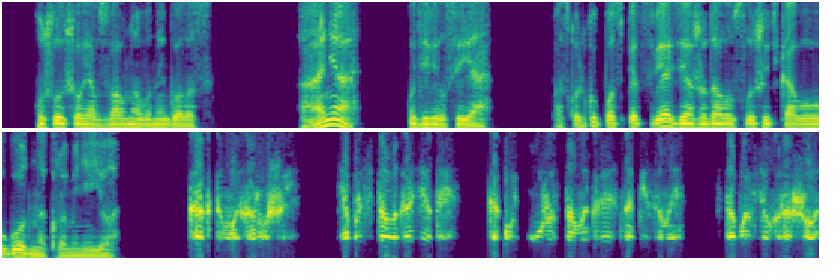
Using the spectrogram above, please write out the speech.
— услышал я взволнованный голос. «Аня?» — удивился я, поскольку по спецсвязи ожидал услышать кого угодно, кроме нее. «Как ты, мой хороший? Я прочитала газеты. Какой ужас там и грязь написаны. С тобой все хорошо?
